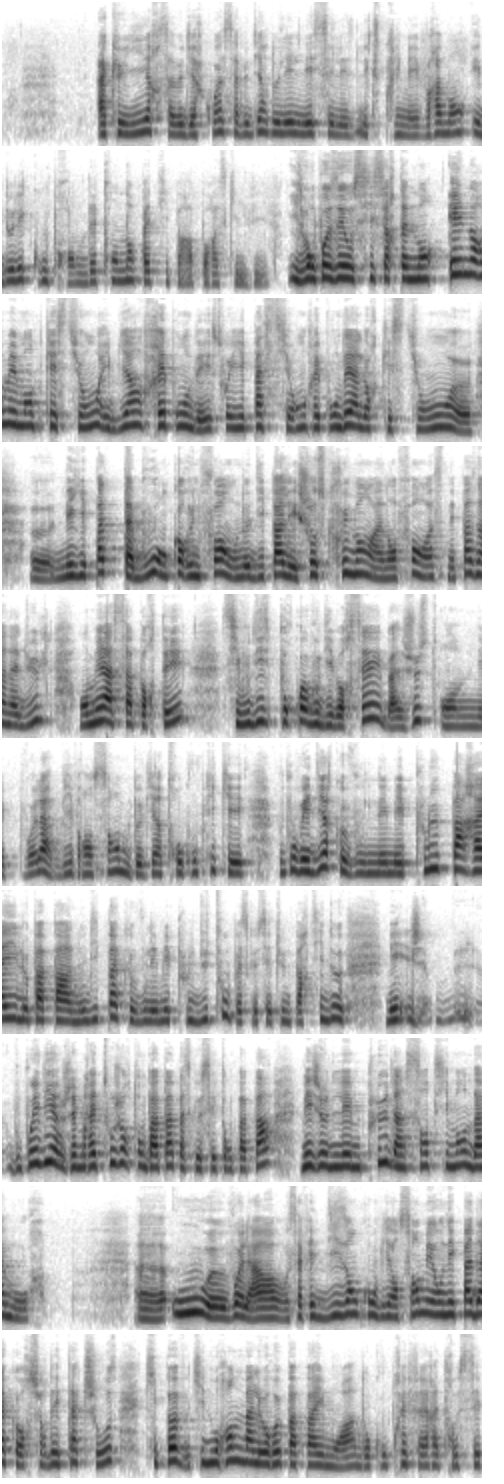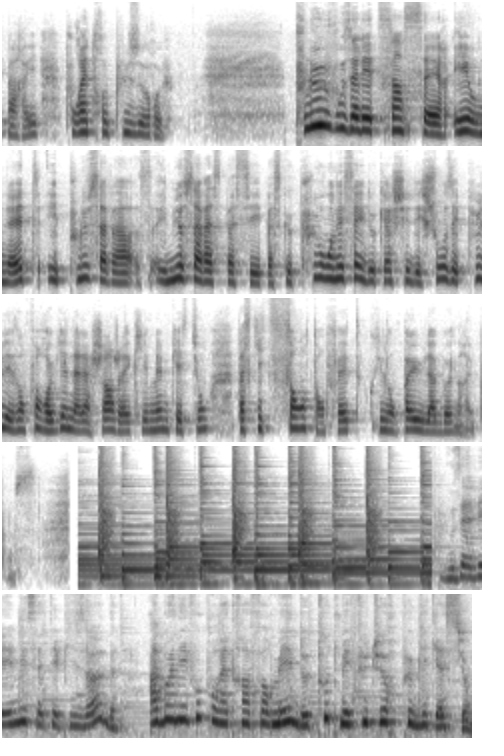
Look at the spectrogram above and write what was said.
Accueillir, ça veut dire quoi? Ça veut dire de les laisser l'exprimer vraiment et de les comprendre, d'être en empathie par rapport à ce qu'ils vivent. Ils vont poser aussi certainement énormément de questions. eh bien, répondez, soyez patients, répondez à leurs questions. Euh, euh, n'ayez pas de tabou. Encore une fois, on ne dit pas les choses crûment à un enfant. Hein, ce n'est pas un adulte. On met à sa portée. Si vous dites pourquoi vous divorcez, bah juste, on est voilà, vivre ensemble devient trop compliqué. Vous pouvez dire que vous n'aimez plus pareil le papa. Ne dites pas que vous l'aimez plus du tout parce que c'est une partie d'eux. Mais vous pouvez dire j'aimerais toujours ton papa parce que c'est ton papa, mais je ne l'aime plus d'un sentiment d'amour. Euh, ou euh, voilà, ça fait dix ans qu'on vit ensemble et on n'est pas d'accord sur des tas de choses qui peuvent, qui nous rendent malheureux, papa et moi. Donc on préfère être séparés pour être plus heureux plus vous allez être sincère et honnête, et plus ça et mieux ça va se passer. Parce que plus on essaye de cacher des choses, et plus les enfants reviennent à la charge avec les mêmes questions, parce qu'ils sentent en fait qu'ils n'ont pas eu la bonne réponse. Vous avez aimé cet épisode? Abonnez-vous pour être informé de toutes mes futures publications.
